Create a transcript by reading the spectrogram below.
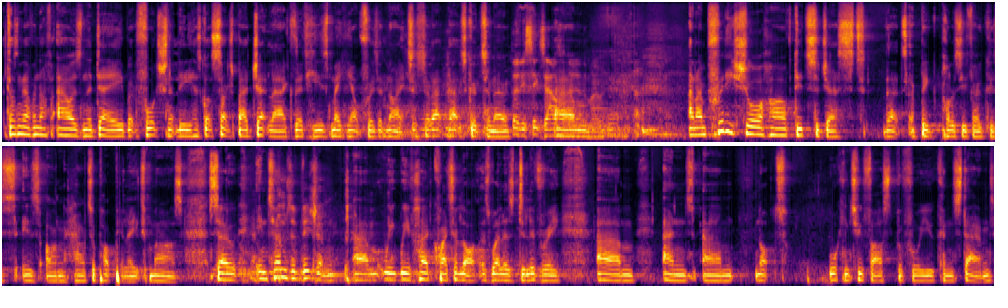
doesn't have enough hours in the day, but fortunately has got such bad jet lag that he's making up for it at night. So that, that's good to know. 36 hours um, at the um, moment. And I'm pretty sure Harv did suggest that a big policy focus is on how to populate Mars. So, in terms of vision, um, we, have heard quite a lot, as well as delivery um, and um, not walking too fast before you can stand,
